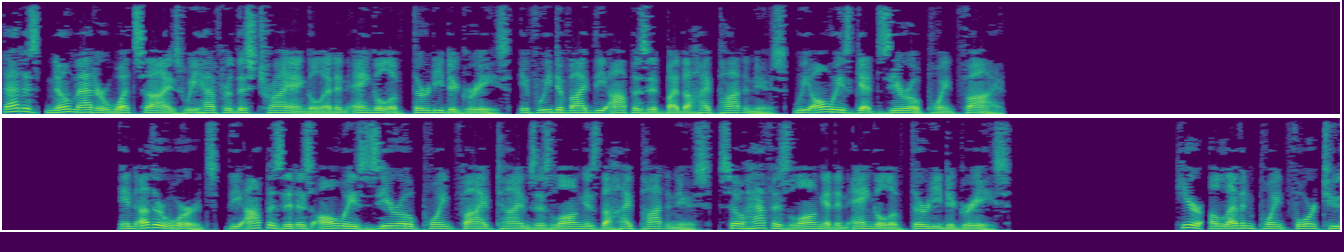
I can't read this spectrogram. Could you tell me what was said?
That is, no matter what size we have for this triangle at an angle of 30 degrees, if we divide the opposite by the hypotenuse, we always get 0.5. In other words, the opposite is always 0.5 times as long as the hypotenuse, so half as long at an angle of 30 degrees. Here 11.42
